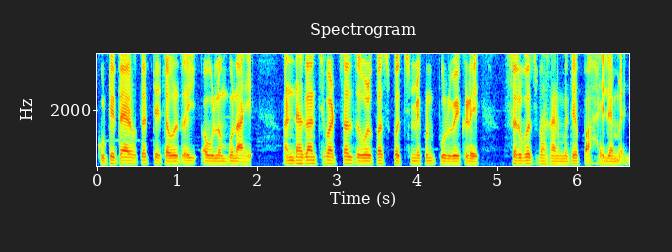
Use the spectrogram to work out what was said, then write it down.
कुठे तयार होतात त्याच्यावरही अवलंबून आहे. आणि ढगांची वाटचाल जवळपास पश्चिमेकडून पूर्वेकडे सर्वच भागांमध्ये पाहायला मिळेल.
